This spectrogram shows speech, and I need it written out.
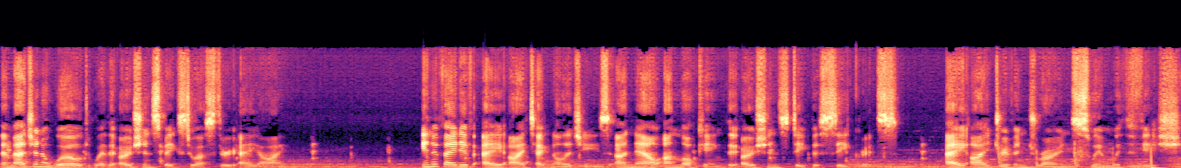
Imagine a world where the ocean speaks to us through AI. Innovative AI technologies are now unlocking the ocean's deepest secrets. AI driven drones swim with fish,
